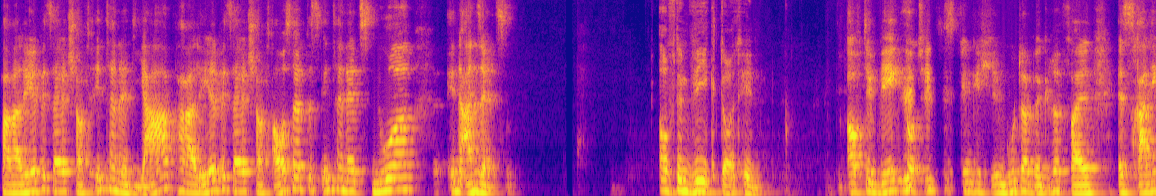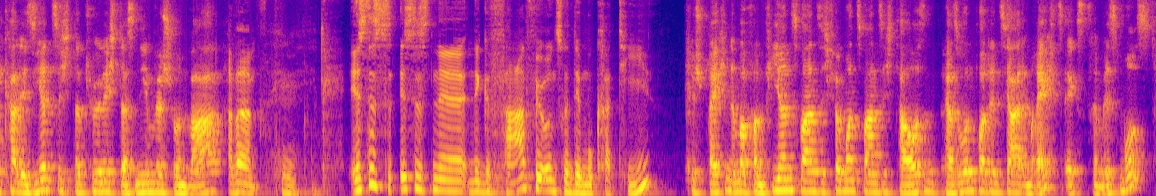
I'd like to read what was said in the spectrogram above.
Parallelgesellschaft, Internet ja, Parallelgesellschaft außerhalb des Internets nur in Ansätzen. Auf dem Weg dorthin. Auf dem Weg dorthin ist, denke ich, ein guter Begriff, weil es radikalisiert sich natürlich, das nehmen wir schon wahr. Aber hm, ist es, ist es eine, eine Gefahr für unsere Demokratie? Wir sprechen immer von 24.000, 25.000 Personenpotenzial im Rechtsextremismus.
